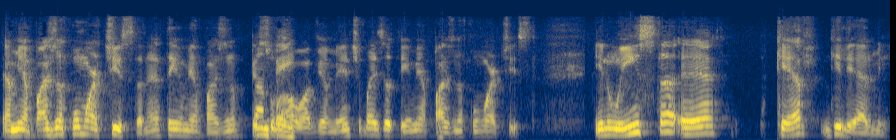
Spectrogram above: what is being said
é a minha página como artista, né? Tenho minha página pessoal, Também. obviamente, mas eu tenho minha página como artista. E no Insta é Quer Guilherme.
